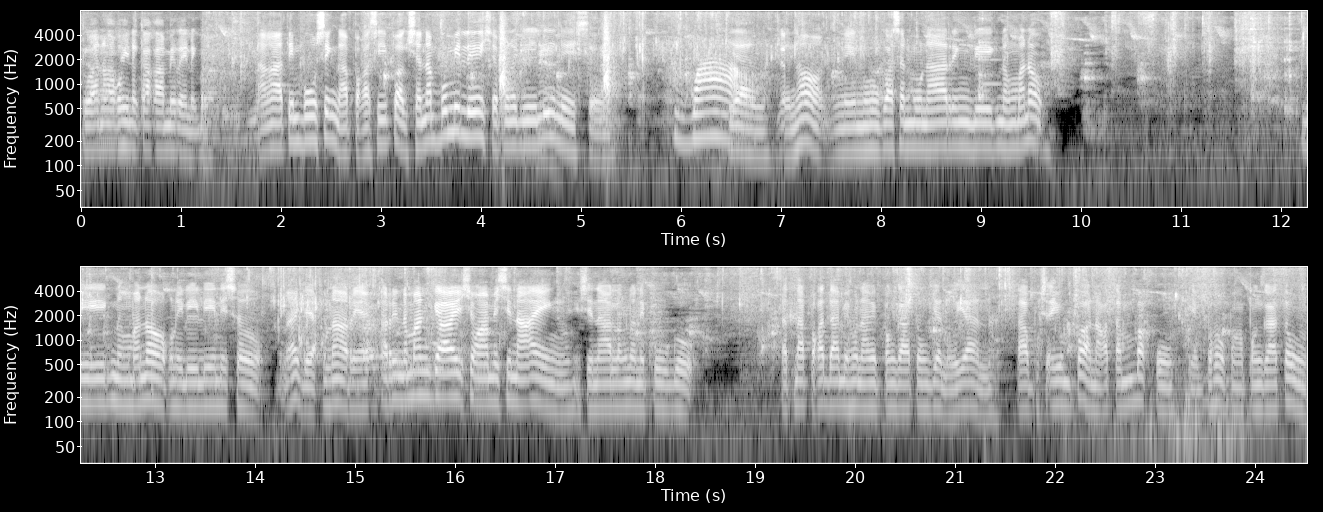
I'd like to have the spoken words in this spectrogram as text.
Gawa na ako yung nagkakamera. eh, Nag ang ating busing, napakasipag. Siya nang bumili, siya pa naglilinis. So, Wow. yan. Yan ho, ninuhugasan muna ring liig ng manok. Liig ng manok, nililinis ho. Ay, gayak na. Ari, naman guys, yung aming sinaing. Sinalang na ni Pugo. At napakadami ho namin panggatong dyan. O yan. Tapos ayun pa, nakatambak o. Yan pa ho, mga panggatong.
